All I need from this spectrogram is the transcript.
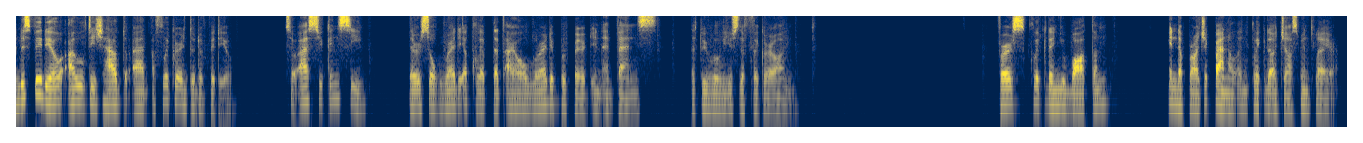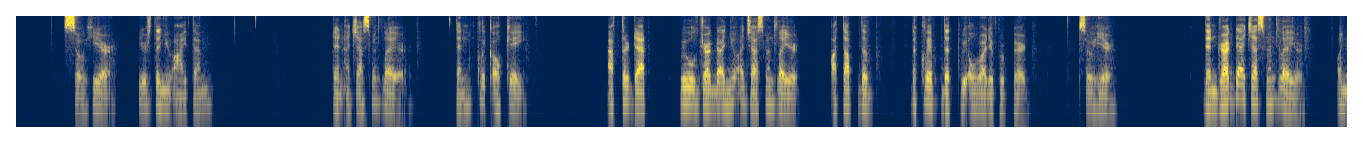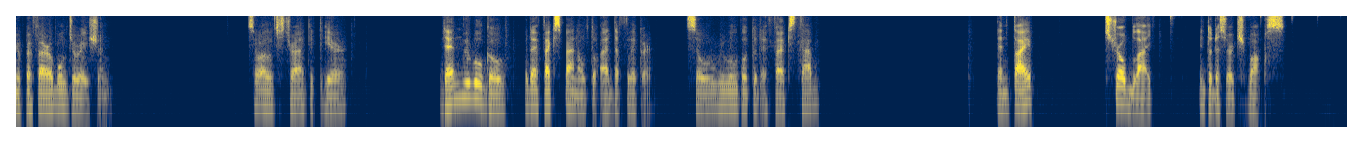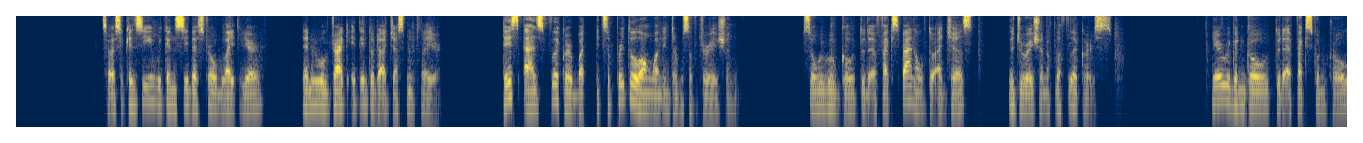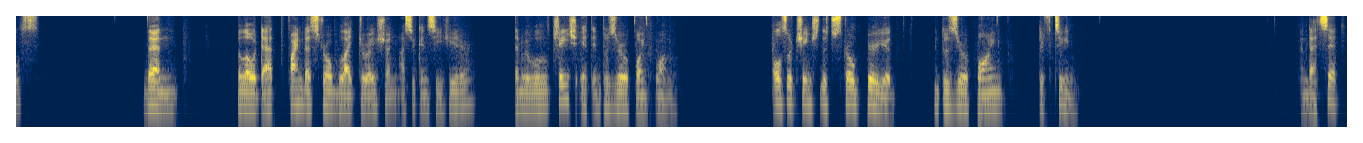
In this video, I will teach how to add a flicker into the video. So as you can see, there is already a clip that I already prepared in advance that we will use the flicker on. First, click the new button in the project panel and click the adjustment layer. So here, here's the new item, then adjustment layer, then click OK. After that, we will drag the new adjustment layer atop the, the clip that we already prepared. So here. Then drag the adjustment layer on your preferable duration. So I'll just drag it here. Then we will go to the effects panel to add the flicker. So we will go to the effects tab. Then type strobe light into the search box. So as you can see, we can see the strobe light here. Then we will drag it into the adjustment layer. This adds flicker, but it's a pretty long one in terms of duration. So we will go to the effects panel to adjust the duration of the flickers. Here we're going to go to the effects controls. Then below that, find the strobe light duration as you can see here. Then we will change it into 0.1. Also change the strobe period into 0.15. And that's it.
